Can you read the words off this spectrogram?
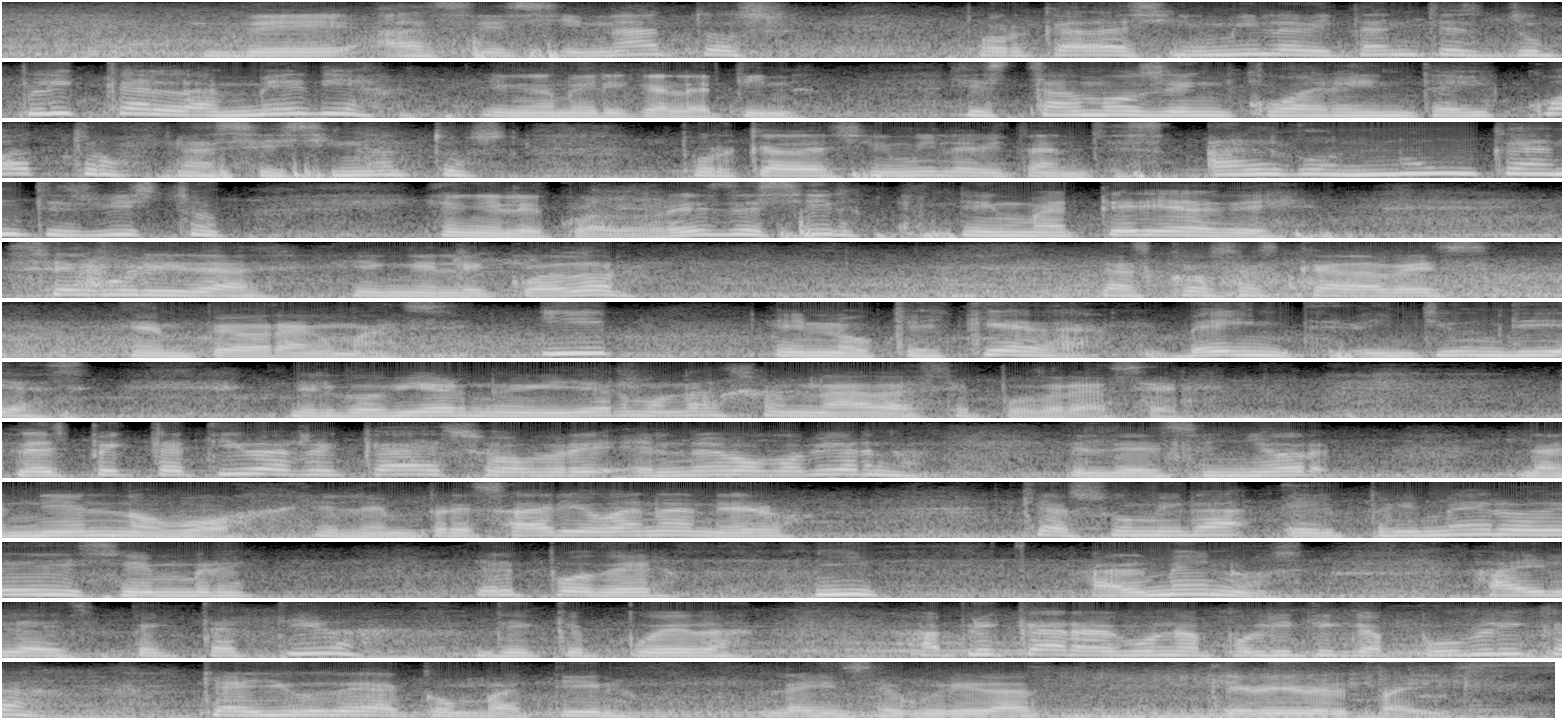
de asesinatos por cada 100.000 habitantes duplica la media en América Latina. Estamos en 44 asesinatos por cada 100.000 habitantes, algo nunca antes visto en el Ecuador. Es decir, en materia de seguridad en el Ecuador, las cosas cada vez empeoran más. Y en lo que queda, 20, 21 días del gobierno de Guillermo Lazo, nada se podrá hacer. La expectativa recae sobre el nuevo gobierno, el del señor Daniel Novoa, el empresario bananero que asumirá el primero de diciembre el poder y al menos hay la expectativa de que pueda aplicar alguna política pública que ayude a combatir la inseguridad que vive el país.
